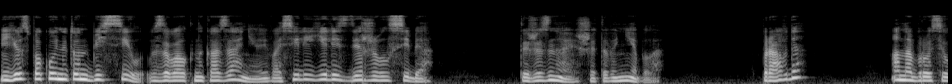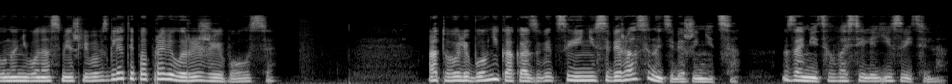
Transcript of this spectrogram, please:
Ее спокойный тон бесил, взывал к наказанию, и Василий еле сдерживал себя. «Ты же знаешь, этого не было». «Правда?» Она бросила на него насмешливый взгляд и поправила рыжие волосы. «А твой любовник, оказывается, и не собирался на тебе жениться», — заметил Василий язвительно.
